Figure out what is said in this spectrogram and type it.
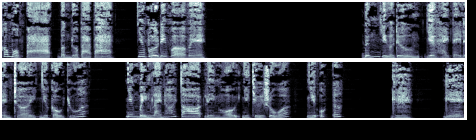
Có một bà bận đồ bà ba, như vừa đi vợ về. Đứng giữa đường, giơ hai tay lên trời như cầu chúa. Nhưng miệng lại nói to liên hội như chửi rủa, như uất ức. Ghê, ghê,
